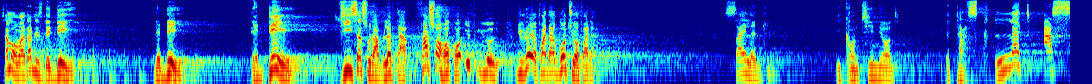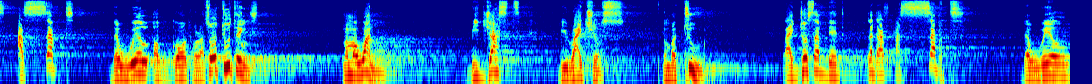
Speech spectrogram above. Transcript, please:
Some of us, that is the day. The day. The day Jesus would have left all, if you, you know your father, go to your father. Silently, he continued the task. Let us accept the will of God for us. So, two things. Number one, be just, be righteous. Number two, like Joseph did, let us accept the will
